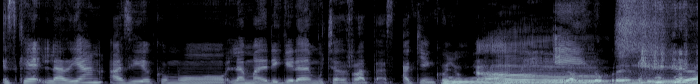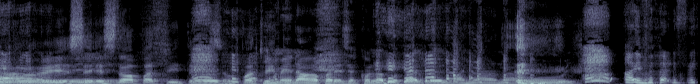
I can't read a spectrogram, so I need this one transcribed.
es que la DIAN ha sido como la madriguera de muchas ratas aquí en Colombia. Uy, Ah. la tiro prendida. Uy, uy. es- esto va para Twitter. esto va pa' Twitter. Jimena va a aparecer con la bota del revés mañana. Uy. Ay, parce.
